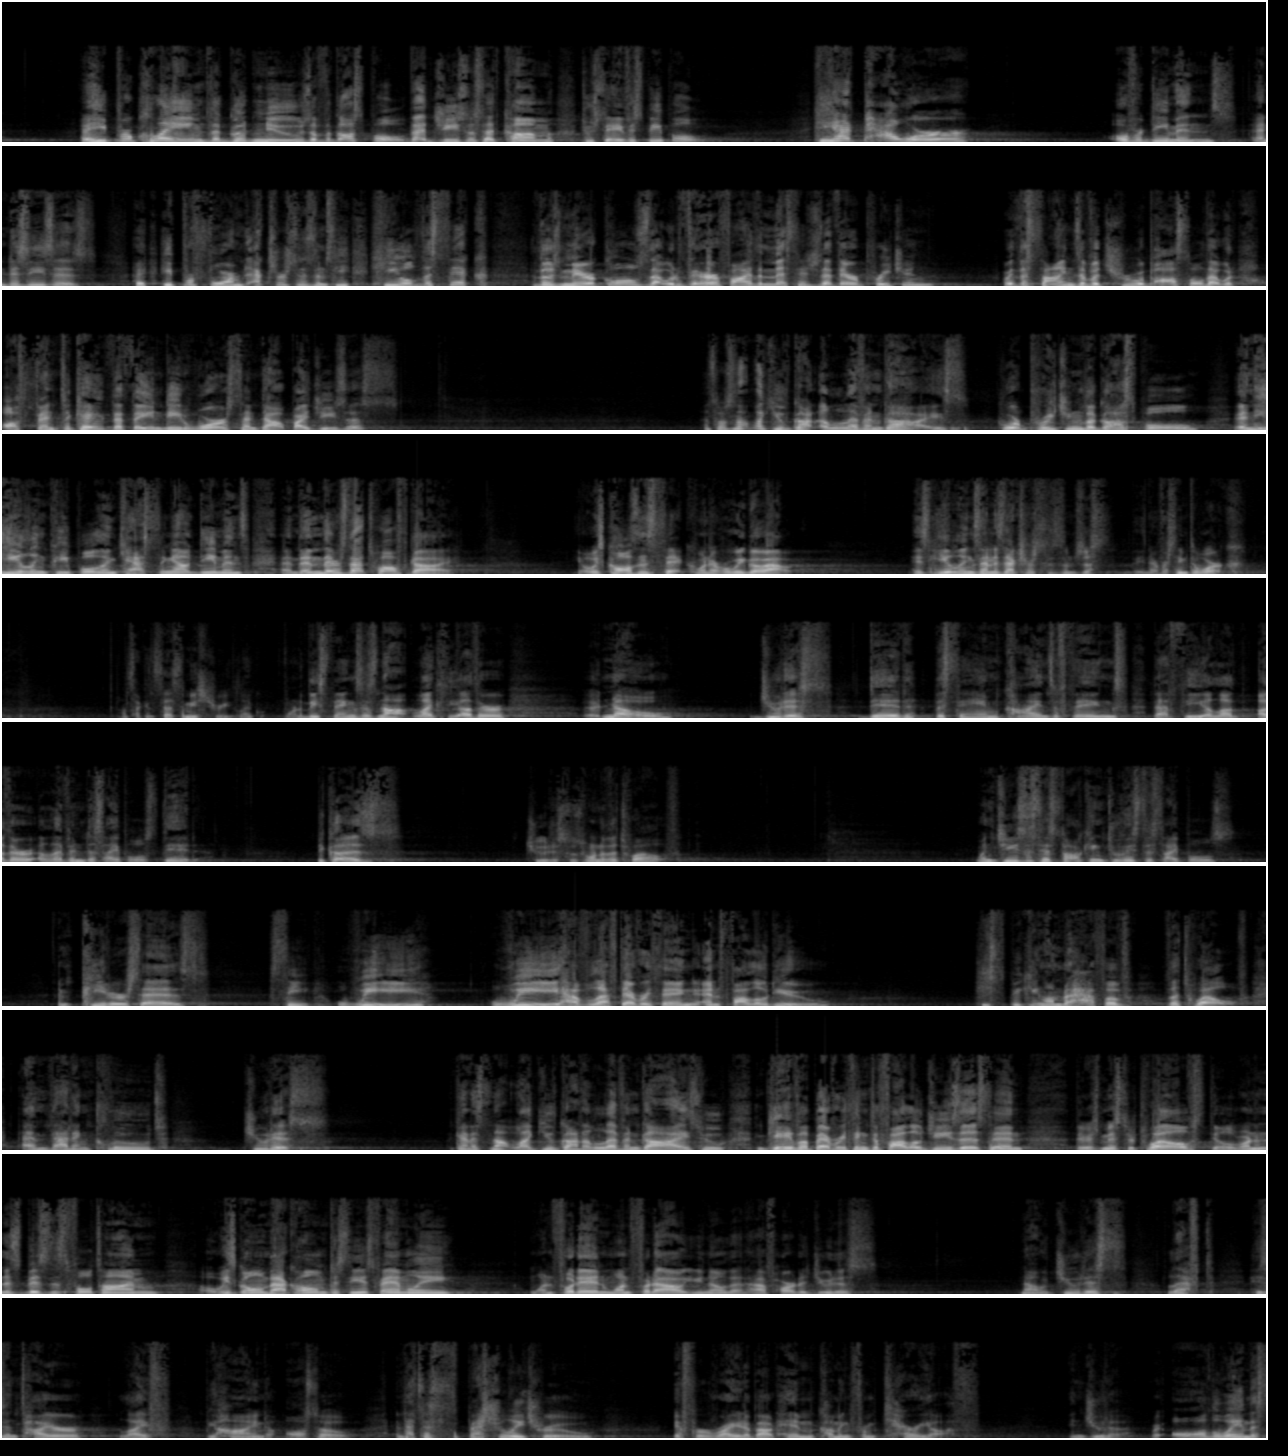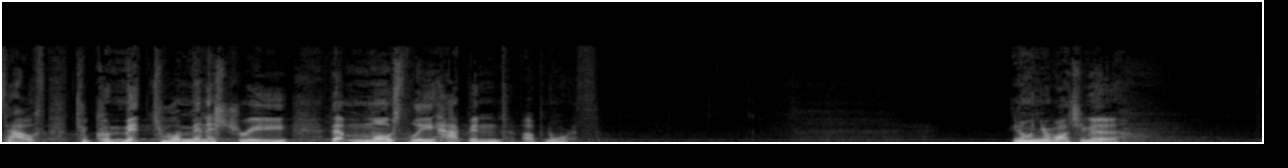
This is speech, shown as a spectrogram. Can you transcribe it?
He proclaimed the good news of the gospel that Jesus had come to save his people. He had power over demons and diseases. He performed exorcisms. He healed the sick. Those miracles that would verify the message that they were preaching, right? The signs of a true apostle that would authenticate that they indeed were sent out by Jesus. And so it's not like you've got 11 guys who are preaching the gospel and healing people and casting out demons, and then there's that 12th guy. He always calls in sick whenever we go out. His healings and his exorcisms just, they never seem to work. It's like in Sesame Street, like one of these things is not like the other. Uh, no, Judas did the same kinds of things that the other 11 disciples did because Judas was one of the 12. When Jesus is talking to his disciples and Peter says, See, we, we have left everything and followed you, he's speaking on behalf of the 12, and that includes Judas. Again, it's not like you've got 11 guys who gave up everything to follow Jesus, and there's Mr. 12 still running his business full time, always going back home to see his family. One foot in, one foot out. You know that half hearted Judas. No, Judas left his entire life behind also. And that's especially true if we're right about him coming from Kerioth in Judah, right, all the way in the south, to commit to a ministry that mostly happened up north. You know, when you're watching a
